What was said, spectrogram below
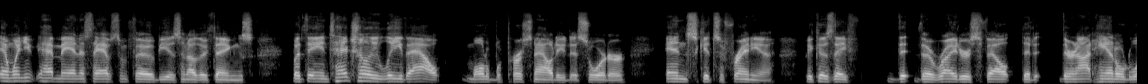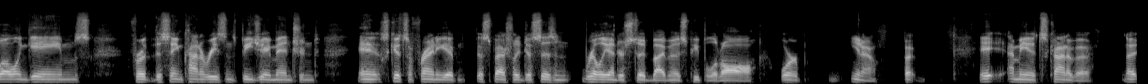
and when you have madness, they have some phobias and other things, but they intentionally leave out multiple personality disorder and schizophrenia because they the, the writers felt that they're not handled well in games for the same kind of reasons BJ mentioned, and schizophrenia especially just isn't really understood by most people at all, or you know, but it, I mean it's kind of a uh,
